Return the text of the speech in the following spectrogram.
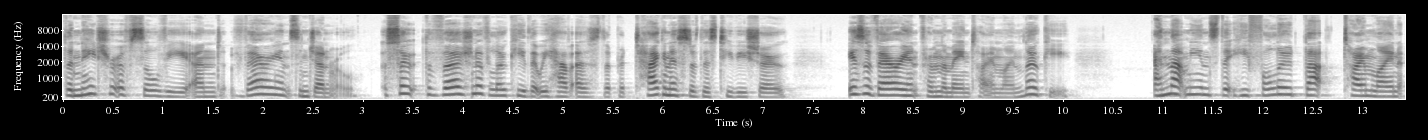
the nature of Sylvie and variants in general. So, the version of Loki that we have as the protagonist of this TV show is a variant from the main timeline Loki. And that means that he followed that timeline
